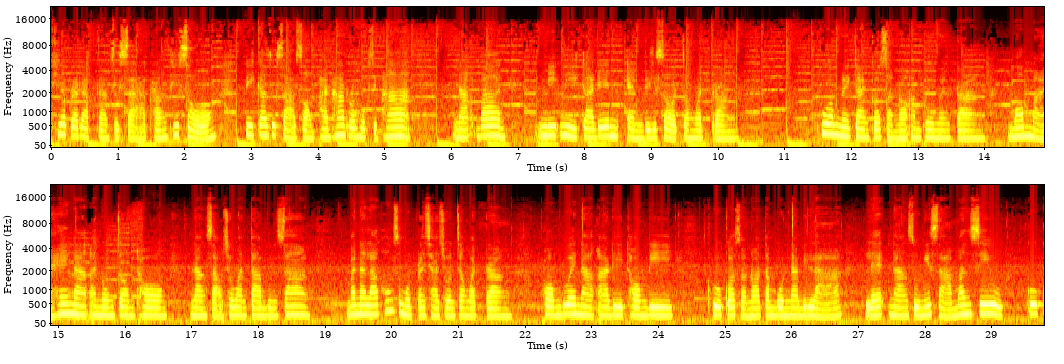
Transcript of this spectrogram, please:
เทียบระดับการศึกษาครั้งที่ 2 ปีการศึกษา 2565 ณ บ้าน นินีการ์เด้นแอนด์รีสอร์ทจังหวัดตรัง ผู้อำนวยการกศนอำเภอเมืองตรัง มอบหมายให้นางอนงจอมทอง นางสาวชวันตาบุญสร้าง บรรลักษ์ห้องสมุดประชาชนจังหวัดตรัง พร้อมด้วยนางอารีทองดี ครูกศนตำบลนาบิลา และนางสุนิสามั่นซิ่วครูก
